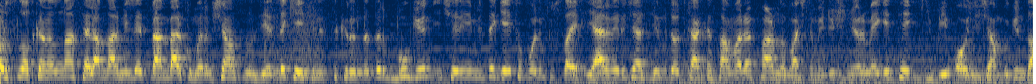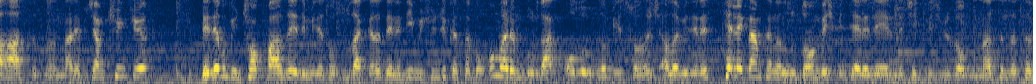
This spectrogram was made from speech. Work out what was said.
Power Slot kanalından selamlar millet ben Berk umarım şansınız yerinde keyfiniz tıkırındadır. Bugün içeriğimizde Gate of Olympus'la yer vereceğiz 24k kasam var ve farmla başlamayı düşünüyorum. EGT gibi oynayacağım bugün daha az satın yapacağım çünkü Dede bugün çok fazla yedim millet 30 dakikada denediğim 3. kasabı umarım buradan olumlu bir sonuç alabiliriz. Telegram kanalımızda 15.000 TL değerinde çekilişimiz olduğunu hatırlatın.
